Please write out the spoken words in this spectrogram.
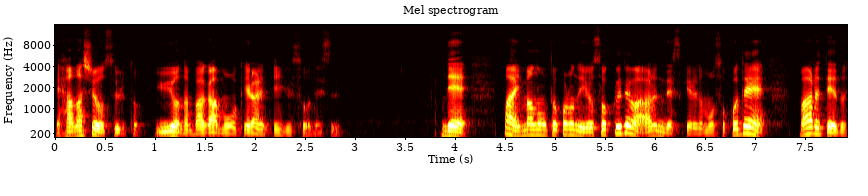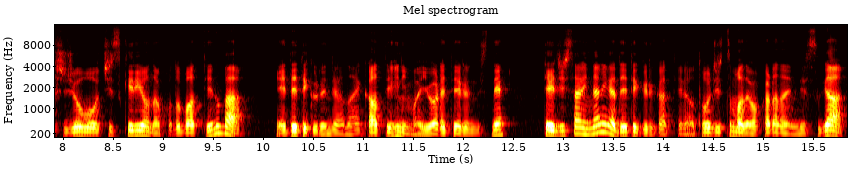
え、話をするというような場が設けられているそうです。で、まあ今のところの予測ではあるんですけれども、そこで、まあ、ある程度市場を落ち着けるような言葉っていうのが出てくるんではないかというふうにま言われているんですね。で、実際に何が出てくるかっていうのは当日までわからないんですが、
